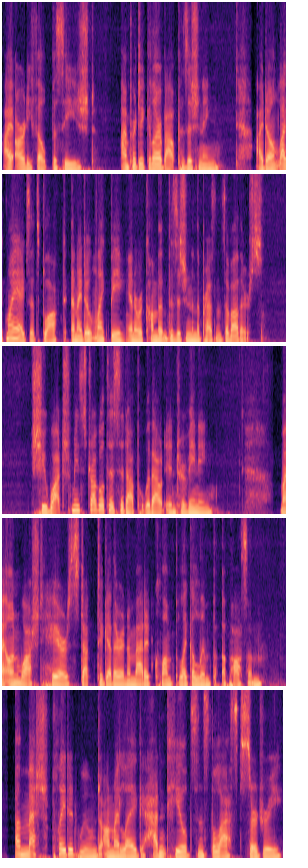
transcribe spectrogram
I already felt besieged. I'm particular about positioning. I don't like my exits blocked, and I don't like being in a recumbent position in the presence of others. She watched me struggle to sit up without intervening. My unwashed hair stuck together in a matted clump like a limp opossum. A mesh plated wound on my leg hadn't healed since the last surgery,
